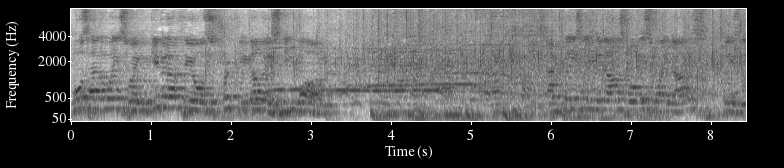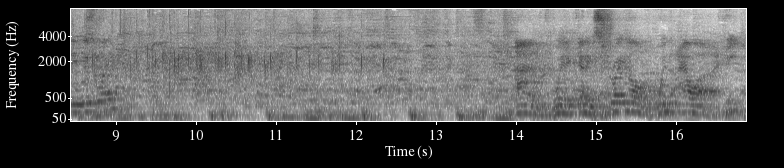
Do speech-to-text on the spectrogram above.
What's Halloween Swing? Give it up for your Strictly Novice, he won. And please leave the dance floor this way, guys. Please leave this way. And we're getting straight on with our Heat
